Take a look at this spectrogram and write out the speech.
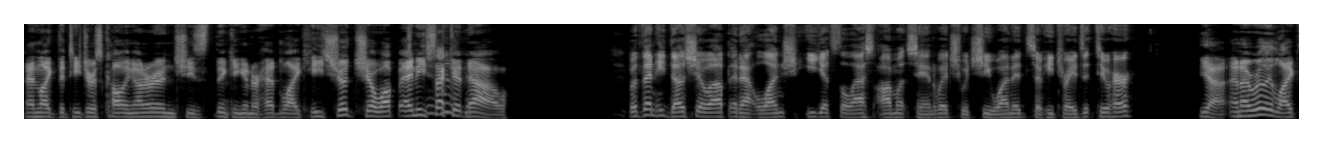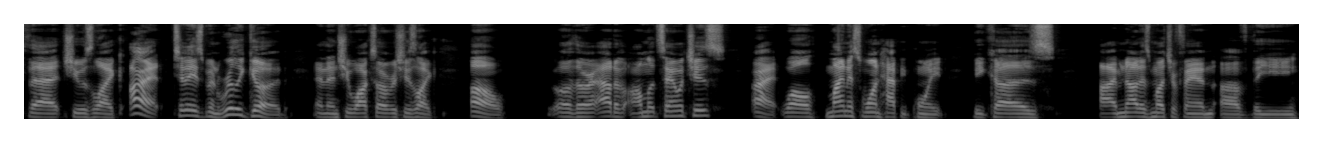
And like the teacher's calling on her, and she's thinking in her head like he should show up any second now. But then he does show up, and at lunch he gets the last omelet sandwich, which she wanted, so he trades it to her. Yeah, and I really liked that she was like, "All right, today's been really good," and then she walks over. She's like, "Oh, well, they're out of omelet sandwiches. All right, well, minus one happy point because I'm not as much a fan of the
